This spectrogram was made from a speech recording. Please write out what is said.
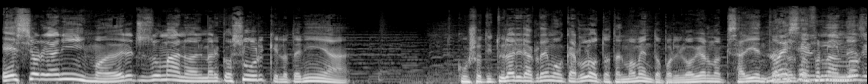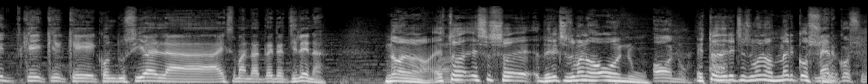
Ese organismo de derechos humanos del Mercosur, que lo tenía, cuyo titular era Remo Carlotto hasta el momento por el gobierno saliente No de es Alberto el mismo Fernández. que, que- que- que conducía la exmandataria chilena. No, no, no. Esto, eso es eh, derechos humanos ONU. ONU. Esto es Ah. derechos humanos Mercosur. Mercosur.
